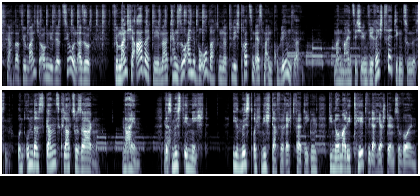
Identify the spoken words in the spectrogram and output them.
Aber für manche Organisationen, also für manche Arbeitnehmer, kann so eine Beobachtung natürlich trotzdem erstmal ein Problem sein. Man meint sich irgendwie rechtfertigen zu müssen. Und um das ganz klar zu sagen, nein, das Ja. müsst ihr nicht. Ihr müsst euch nicht dafür rechtfertigen, die Normalität wiederherstellen zu wollen.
